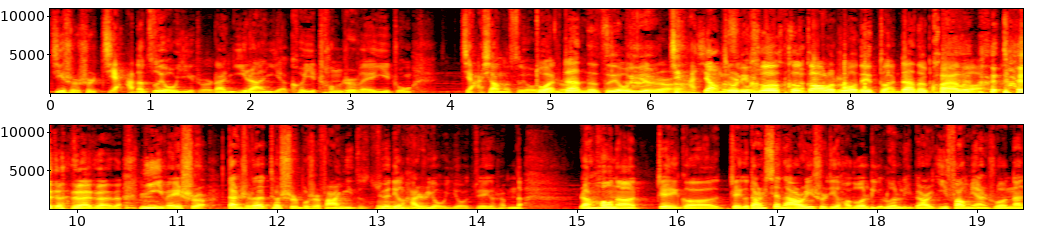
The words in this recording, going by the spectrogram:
即使是假的自由意志，但依然也可以称之为一种假象的自由意志。短暂的自由意志，假象的就是你喝 喝高了之后那短暂的快乐。对对对对对，你以为是，但是它它是不是？反正你的决定还是有有这个什么的。然后呢，这个这个，但是现在二十一世纪好多理论里边，一方面说，那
